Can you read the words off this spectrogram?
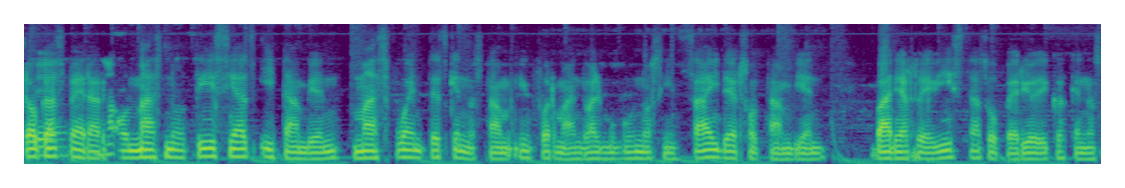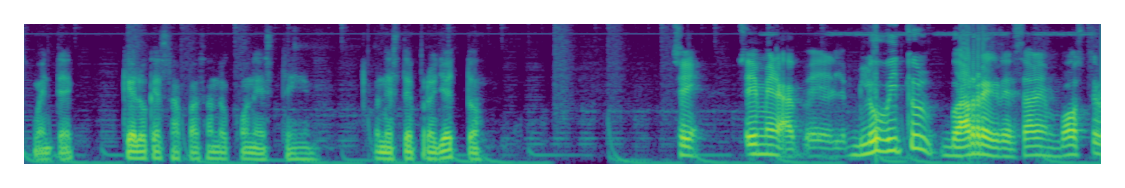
Toca esperar con más noticias y también más fuentes que nos están informando algunos insiders o también varias revistas o periódicos que nos cuenten qué es lo que está pasando con este, con este proyecto. Sí, sí, mira, Blue Beetle va a regresar en Buster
